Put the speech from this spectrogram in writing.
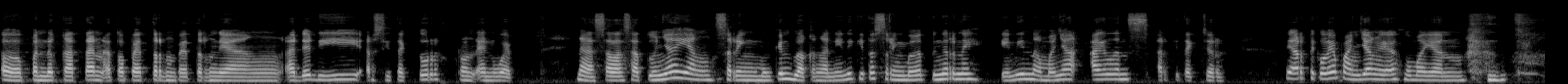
uh, pendekatan atau pattern-pattern yang ada di arsitektur front end web. Nah, salah satunya yang sering mungkin belakangan ini kita sering banget denger nih, ini namanya Islands Architecture. Ini artikelnya panjang ya, lumayan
